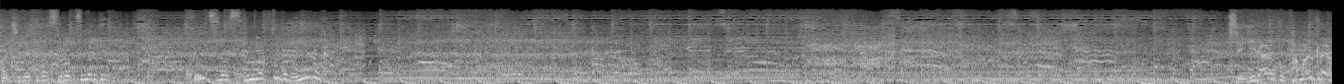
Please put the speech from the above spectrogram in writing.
初めからそのつもりでこいつの戦略とでも言うのか？ちぎられてたまるかよ！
